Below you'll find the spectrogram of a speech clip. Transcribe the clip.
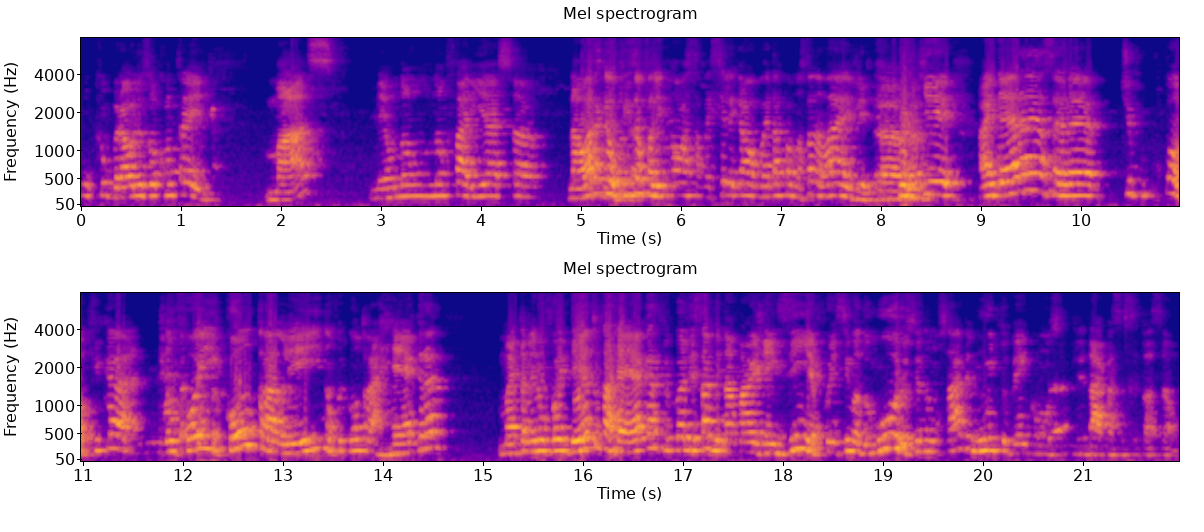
o que o Braulio usou contra ele. Mas eu não, não faria essa. Na hora que eu fiz, eu falei, nossa, vai ser legal, vai dar pra mostrar na live. Aham. Porque a ideia era essa, era tipo, pô, fica. Não foi contra a lei, não foi contra a regra, mas também não foi dentro da regra, ficou ali, sabe, na margenzinha, ficou em cima do muro, você não sabe muito bem como lidar com essa situação.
